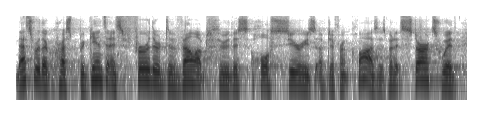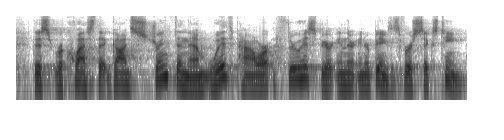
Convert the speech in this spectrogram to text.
That's where the request begins, and it's further developed through this whole series of different clauses. But it starts with this request that God strengthen them with power through his Spirit in their inner beings. It's verse 16.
